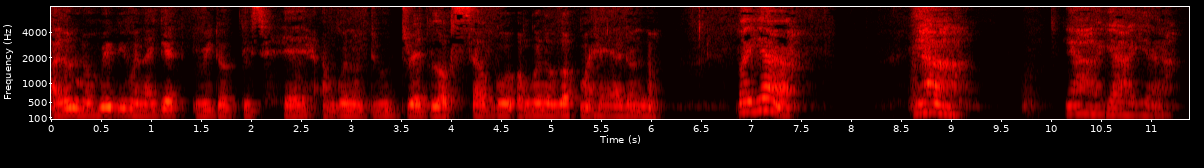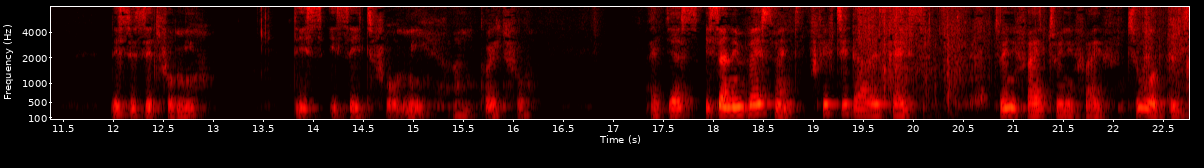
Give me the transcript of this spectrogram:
I don't know maybe when i get rid of this hair i'm gonna do dreadlocks. I'll go i'm gonna lock my hair i don't know. But yeah. Yeah. Yeah yeah yeah. This is it for me. This is it for me. I'm grateful I just, it's an investment. $50, guys. 25 25 Two of these.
